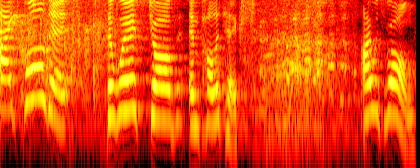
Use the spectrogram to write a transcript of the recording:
I called it the worst job in politics. I was wrong.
